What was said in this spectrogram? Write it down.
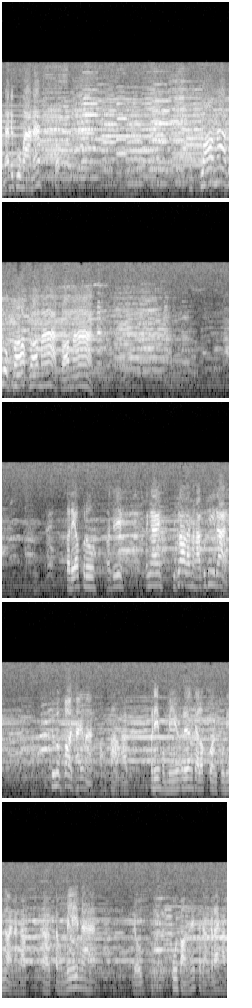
นะเดี๋ยวครูมานะเพราะมากลูกเพราะเพราะมากเพราะมาก สวัสดีครับครูสวัสดี เป็นไง มีธุระอะไรมาหาคุณพี่ได้คือว่าพ่อใช้มาอ๋อเปล่าครับพอดีผมมีเรื่องจะรบกวนครูนิดหน่อยนะครับเอ่อแต่ผมไม่รีบนะฮะ เดี๋ยวครูสอนให้เสร็จก่อนก็ได้ครับ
